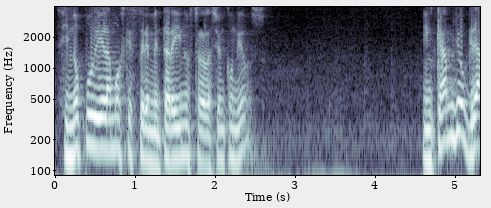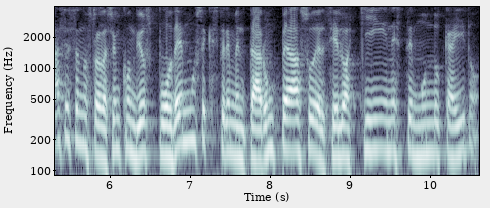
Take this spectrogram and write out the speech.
si no pudiéramos experimentar ahí nuestra relación con Dios. En cambio, gracias a nuestra relación con Dios, podemos experimentar un pedazo del cielo aquí en este mundo caído.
